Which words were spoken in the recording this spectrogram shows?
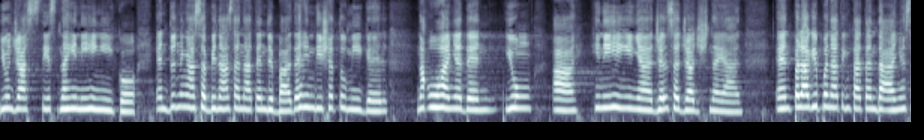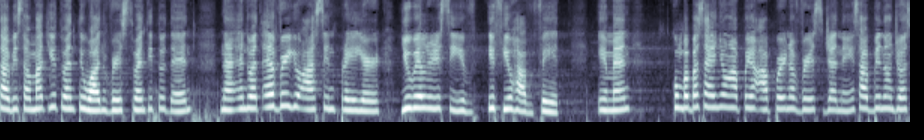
yung justice na hinihingi ko. And dun nga sa binasa natin, di ba, dahil hindi siya tumigil, nakuha niya din yung uh, hinihingi niya dyan sa judge na yan. And palagi po nating tatandaan yung sabi sa Matthew 21 verse 22 din, na, And whatever you ask in prayer, you will receive if you have faith. Amen? Kung babasahin nyo nga po yung upper na verse dyan eh, sabi ng Diyos,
